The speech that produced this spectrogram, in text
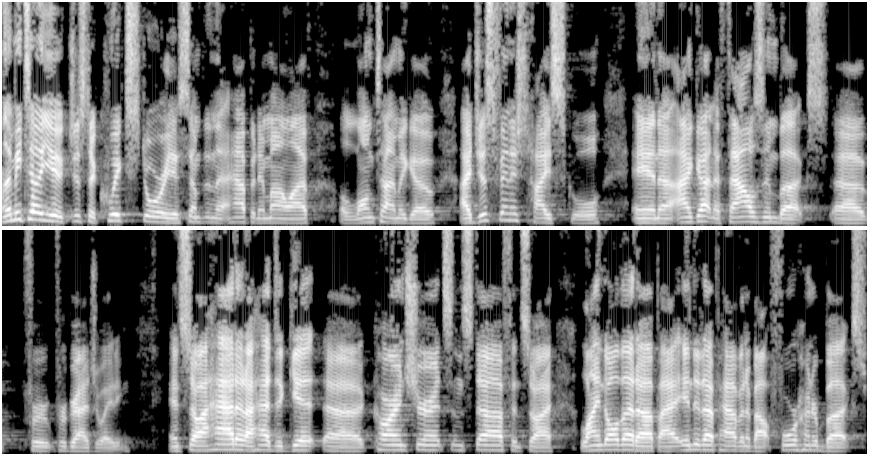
Let me tell you just a quick story of something that happened in my life a long time ago. I just finished high school and uh, I got a thousand bucks uh, for for graduating. And so I had it. I had to get uh, car insurance and stuff. And so I lined all that up. I ended up having about 400 bucks,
